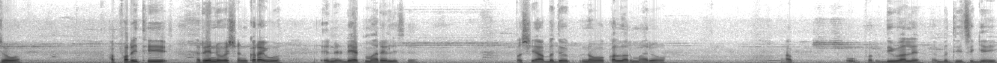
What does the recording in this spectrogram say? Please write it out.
જુઓ. આ ફરીથી રેનોવેશન કરાવ્યું. એને ડેટ મારેલી છે. પછી આ બધો નવો કલર માર્યો. આ ઉપર દિવાલે બધી જગ્યાએ.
